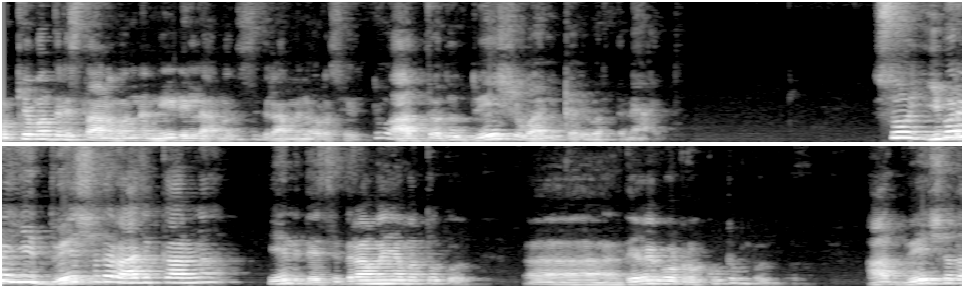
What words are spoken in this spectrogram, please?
ಮುಖ್ಯಮಂತ್ರಿ ಸ್ಥಾನವನ್ನು ನೀಡಿಲ್ಲ ಅನ್ನೋದು ಸಿದ್ದರಾಮಯ್ಯನವರ ಸಿಟ್ಟು ಅದು ದ್ವೇಷವಾಗಿ ಪರಿವರ್ತನೆ ಆಯಿತು. ಸೊ ಇವರ ಈ ದ್ವೇಷದ ರಾಜಕಾರಣ ಏನಿದೆ? ಸಿದ್ದರಾಮಯ್ಯ ಮತ್ತು ದೇವೇಗೌಡರ ಕುಟುಂಬ ಆ ದ್ವೇಷದ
